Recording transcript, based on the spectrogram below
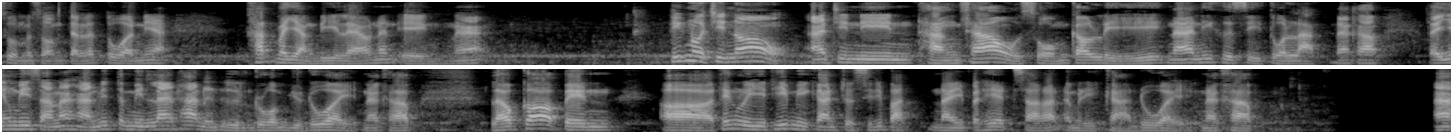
ส่วนผสมแต่ละตัวเนี่ยคัดมาอย่างดีแล้วนั่นเองนะ Pycnogenol อาร์จินีน ถั่งเช่า โสมเกาหลีนะนี่คือ 4 ตัวหลักนะครับ แต่ยังมีสารอาหารวิตามินแร่ธาตุอื่น ๆ รวมอยู่ด้วยนะครับ แล้วก็เป็นเอ่อเทคโนโลยีที่มีการจดสิทธิบัตรในประเทศสหรัฐอเมริกาด้วยนะครับอ่า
